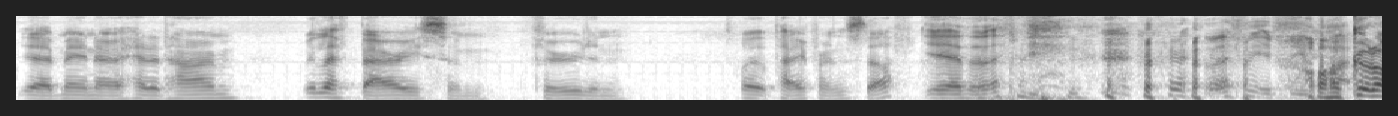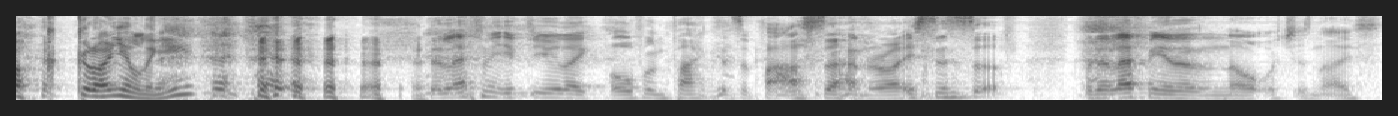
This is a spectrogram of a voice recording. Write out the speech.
yeah, me and her headed home. We left Barry some food and toilet paper and stuff. Yeah, they left me. they left me a few. Oh, good on, good on you, Lingy. They left me a few like open packets of pasta and rice and stuff. But they left me a little note, which is nice.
